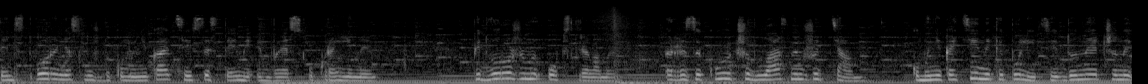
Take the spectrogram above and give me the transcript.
день створення служби комунікації в системі МВС України. Під ворожими обстрілами, ризикуючи власним життям, комунікаційники поліції Донеччини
